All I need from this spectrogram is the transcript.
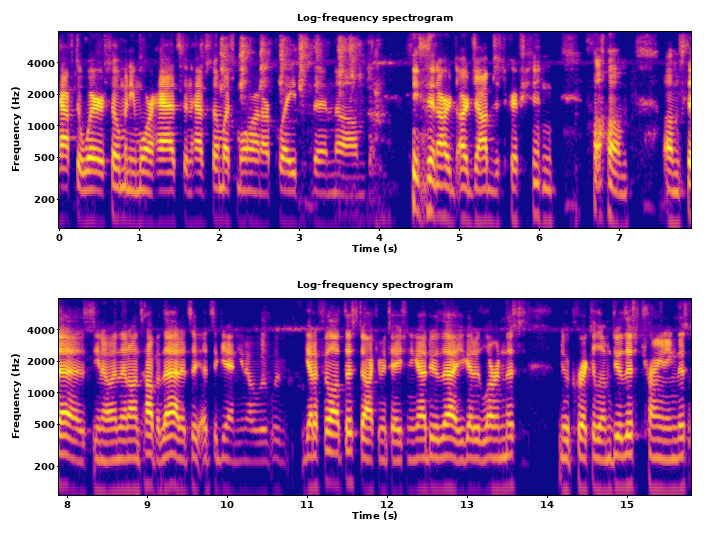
have to wear so many more hats and have so much more on our plates than um, than our our job description um, um says. You know, and then on top of that, it's it's again, you know, we, we got to fill out this documentation. You got to do that. You got to learn this new curriculum, do this training, this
